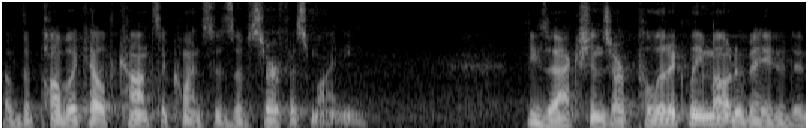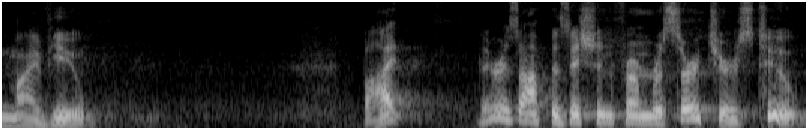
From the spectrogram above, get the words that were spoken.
of the public health consequences of surface mining. These actions are politically motivated, in my view. But there is opposition from researchers, too.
